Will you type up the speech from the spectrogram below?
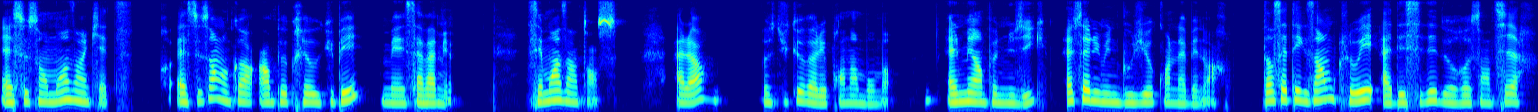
elle se sent moins inquiète. Elle se sent encore un peu préoccupée, mais ça va mieux. C'est moins intense. Alors, Osduke va aller prendre un bonbon. Elle met un peu de musique, elle s'allume une bougie au coin de la baignoire. Dans cet exemple, Chloé a décidé de ressentir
